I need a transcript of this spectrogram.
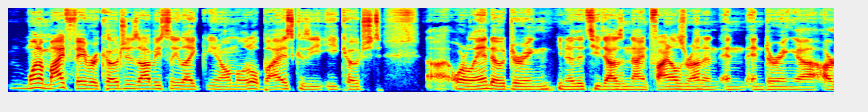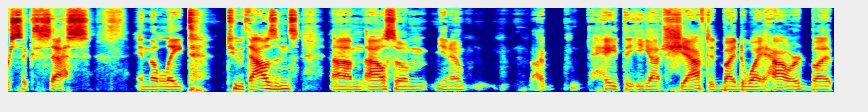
one of my favorite coaches. Obviously, like you know, I'm a little biased because he, he coached uh, Orlando during you know the 2009 finals run and and and during uh, our success in the late 2000s. Um, I also am you know. I hate that he got shafted by Dwight Howard, but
